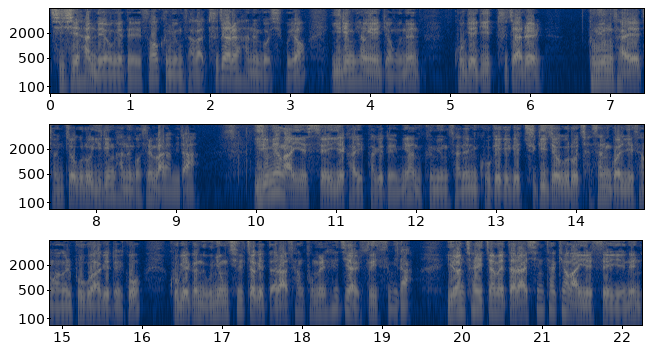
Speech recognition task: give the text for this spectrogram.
지시한 내용에 대해서 금융사가 투자를 하는 것이고요. 일임형의 경우는 고객이 투자를 금융사에 전적으로 일임하는 것을 말합니다. 일임형 ISA에 가입하게 되면 금융사는 고객에게 주기적으로 자산 관리 상황을 보고하게 되고 고객은 운용 실적에 따라 상품을 해지할 수 있습니다. 이런 차이점에 따라 신탁형 ISA에는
